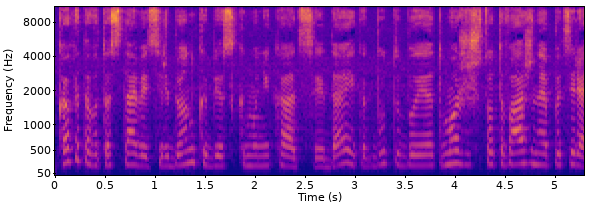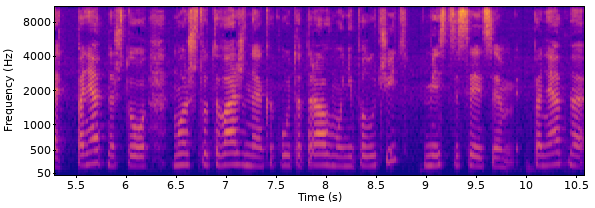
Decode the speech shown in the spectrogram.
как это вот оставить ребенка без коммуникации, да, и как будто бы ты можешь что-то важное потерять. Понятно, что можешь что-то важное, какую-то травму не получить вместе с этим. Понятно,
